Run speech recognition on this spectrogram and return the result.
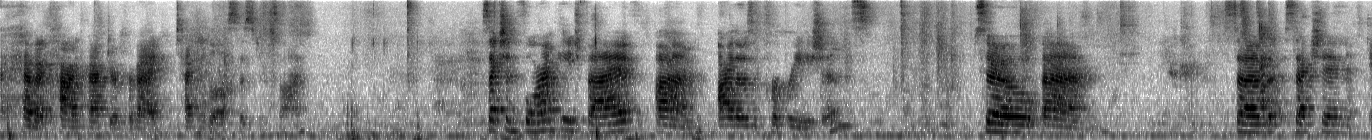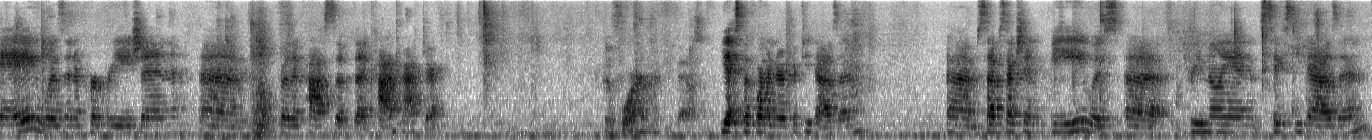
have a contractor provide technical assistance on. Section four on page five um are those appropriations. So um subsection A was an appropriation, um, for the cost of the contractor. The four hundred fifty thousand. Yes, the four hundred fifty thousand. Um, subsection B was, uh, three million sixty thousand,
